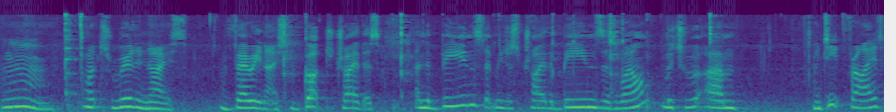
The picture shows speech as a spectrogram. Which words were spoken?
Mmm, that's really nice. Very nice. You've got to try this. And the beans, let me just try the beans as well, which were um, deep fried.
